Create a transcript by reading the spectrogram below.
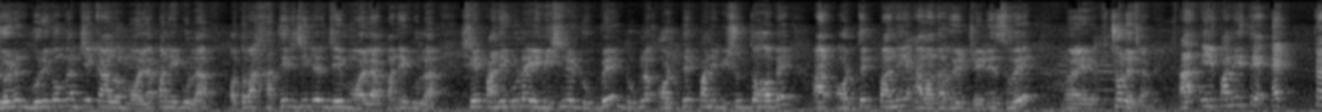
ধরেন বুড়িগঙ্গার যে কালো ময়লা পানিগুলা অথবা হাতির ঝিলের যে ময়লা পানিগুলা সেই পানিগুলো এই মেশিনে ডুববে, ডুবলে অর্ধেক পানি বিশুদ্ধ হবে আর অর্ধেক পানি আলাদা হয়ে ড্রেনেজ হয়ে চলে যাবে। আর এই পানিতে একটা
